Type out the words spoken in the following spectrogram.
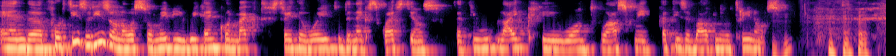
And uh, for this reason, also, maybe we can connect straight away to the next questions that you likely want to ask me. That is about neutrinos. Mm-hmm.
